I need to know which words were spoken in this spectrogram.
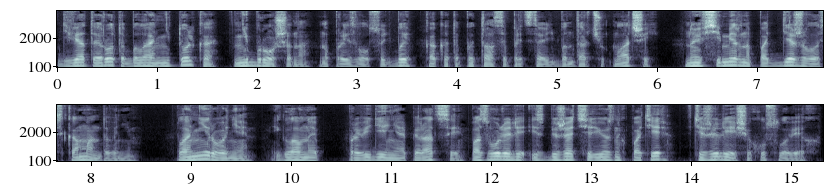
девятая рота была не только не брошена на произвол судьбы, как это пытался представить Бондарчук-младший, но и всемирно поддерживалась командованием. Планирование и, главное, проведение операции позволили избежать серьезных потерь в тяжелейших условиях.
